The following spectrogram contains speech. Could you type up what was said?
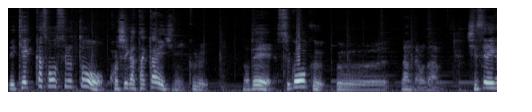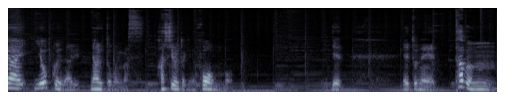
で、結果そうすると腰が高い位置に来るので、すごく、うなんだろうな、姿勢が良くなる、なると思います。走る時のフォームも。で、えっとね、多分、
